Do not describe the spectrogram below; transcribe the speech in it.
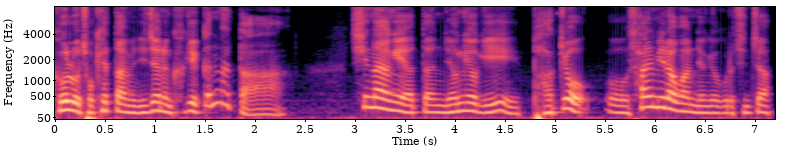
그걸로 좋겠다면, 이제는 그게 끝났다. 신앙의 어떤 영역이 바뀌어, 어, 삶이라고 하는 영역으로 진짜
